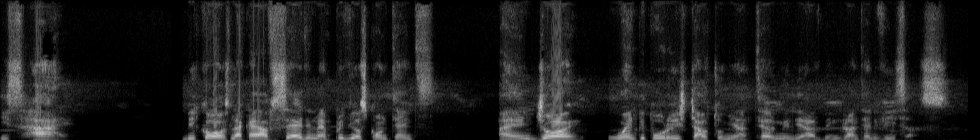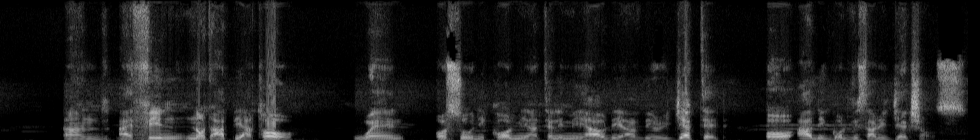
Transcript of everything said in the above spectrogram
is high because like I have said in my previous content, I enjoy when people reach out to me and tell me they have been granted visas. And I feel not happy at all when also they call me and telling me how they have been rejected or how they got visa rejections.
